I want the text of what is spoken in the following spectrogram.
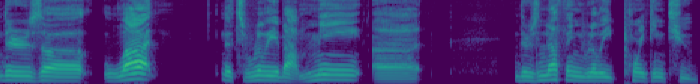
there's a lot that's really about me. Uh, there's nothing really pointing to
